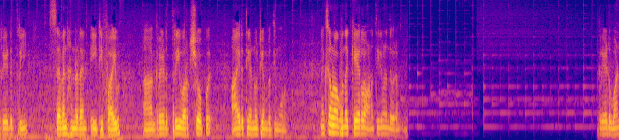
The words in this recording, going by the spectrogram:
grade three seven hundred and eighty five grade three workshop ആയിരത്തി എണ്ണൂറ്റി എൺപത്തി മൂന്ന് നെക്സ്റ്റ് നമ്മൾ നോക്കുന്നത് കേരളമാണ് തിരുവനന്തപുരം. Grade one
